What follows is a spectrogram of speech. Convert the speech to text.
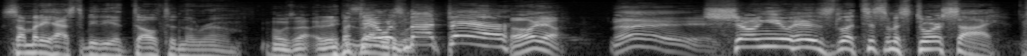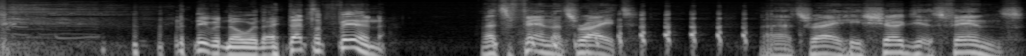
Somebody has to be the adult in the room. Oh, was that? is But there what was it Matt Bear Oh yeah. Hey, showing you his latissimus dorsi. I don't even know where that. That's a fin. That's a fin. That's right. That's right. He showed you his fins,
